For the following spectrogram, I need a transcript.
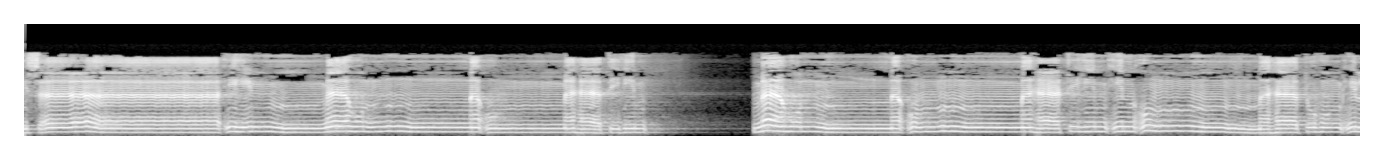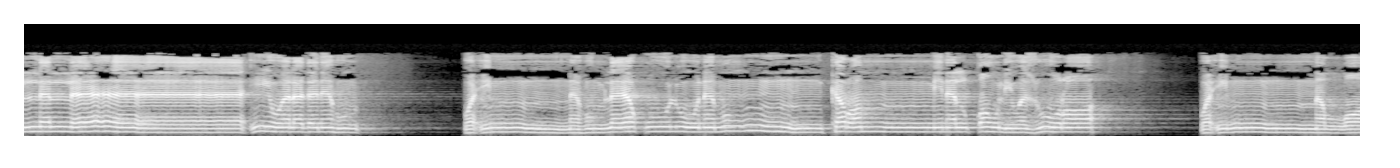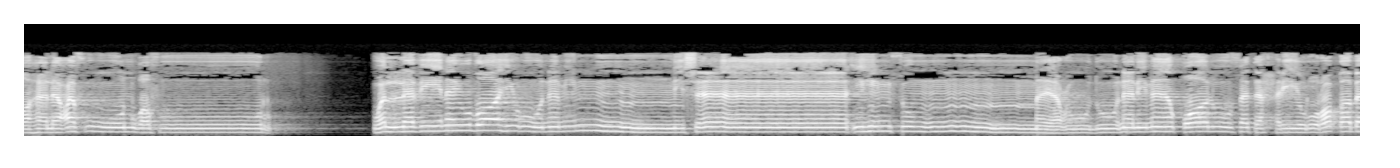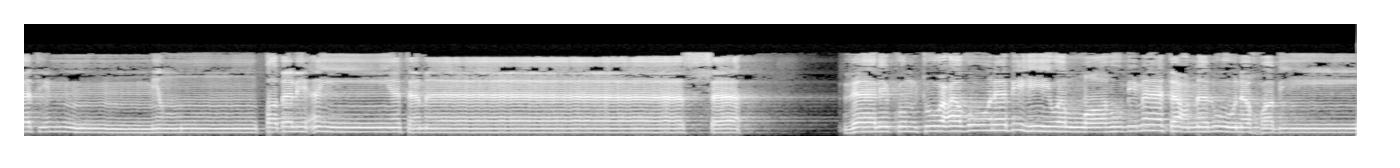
نسائهم ما هن أمهاتهم ما هن أمهاتهم إن أمهاتهم إلا اللائي ولدنهم وإنهم ليقولون منكرا من القول وزورا وَإِنَّ اللَّهَ لَعَفُوٌّ غَفُورٌ وَالَّذِينَ يُظَاهِرُونَ مِن نِّسَائِهِمْ ثُمَّ يَعُودُونَ لِمَا قَالُوا فَتَحْرِيرُ رَقَبَةٍ قَبْلِ أَن يَتَمَاسَّا. ذَٰلِكُمْ تُوعَظُونَ بِهِ ۚ وَاللَّهُ بِمَا تَعْمَلُونَ خَبِيرٌ.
